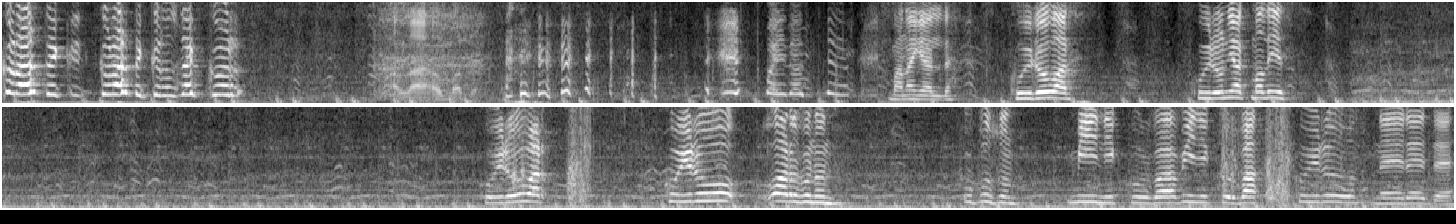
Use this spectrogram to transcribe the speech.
kur artık. Kur artık kırılacak kur. Allah olmadı. Bayılattı ya. Bana geldi. Kuyruğu var. Kuyruğunu yakmalıyız. Kuyruğu var. Kuyruğu var bunun. Upuzun. Minik kurbağa, minik kurbağa. Kuyruğun nerede?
